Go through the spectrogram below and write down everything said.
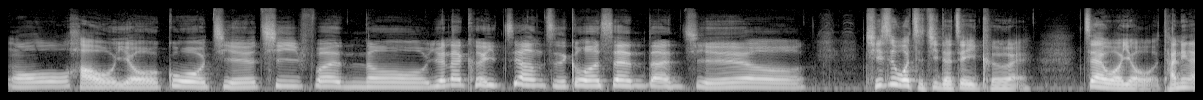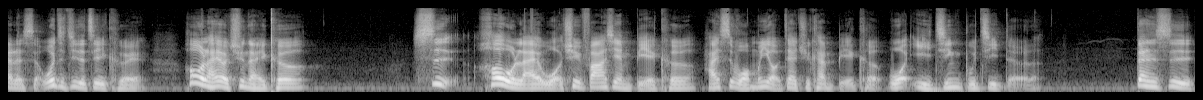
哦，好有过节气氛哦！原来可以这样子过圣诞节哦。其实我只记得这一颗，诶，在我有谈恋爱的时候，我只记得这一颗，诶，后来有去哪一颗？是后来我去发现别科，还是我们有再去看别科？我已经不记得了。但是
